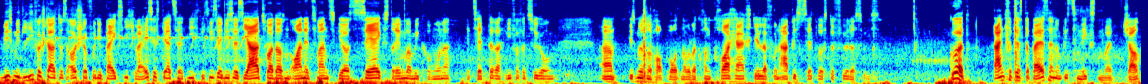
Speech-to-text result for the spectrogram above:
Wie es mit Lieferstatus ausschaut für die Bikes, ich weiß es derzeit nicht. Es ist ja dieses Jahr 2021 ja sehr extrem war mit Corona etc., Lieferverzögerung. Ähm, das muss noch abwarten, aber da kann kein Hersteller von A bis Z was dafür, dass so ist. Gut, danke fürs Dabeisein und bis zum nächsten Mal. Ciao.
